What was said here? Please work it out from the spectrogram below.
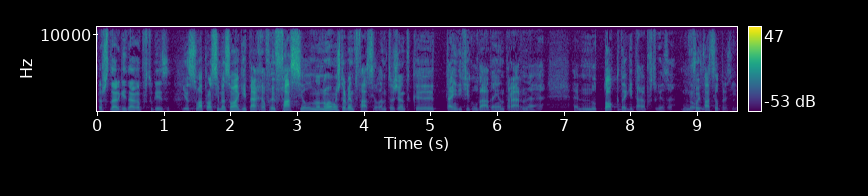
a estudar guitarra portuguesa. E a sua aproximação à guitarra foi fácil? Não, não é um instrumento fácil. Há muita gente que tem dificuldade em entrar na, no toque da guitarra portuguesa. Não, foi fácil para si?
